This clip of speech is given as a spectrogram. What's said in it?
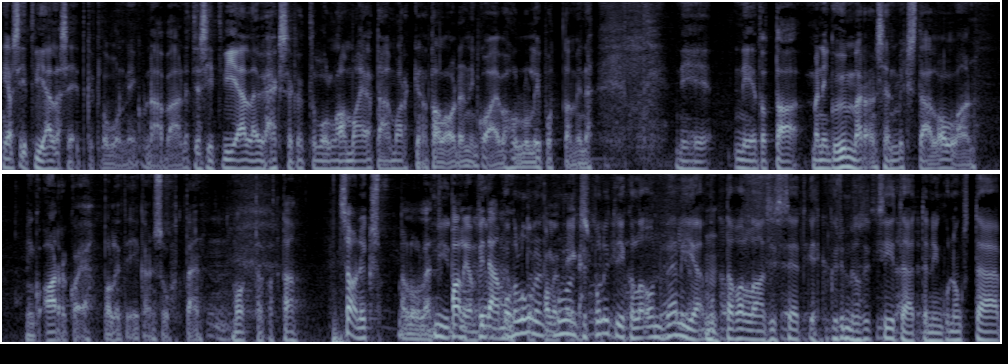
Ja sitten vielä 70-luvun niin nämä väännöt, ja sitten vielä 90-luvun lama ja tämä markkinatalouden niin aivan hullu liputtaminen. Niin, niin tota, mä niin ymmärrän sen, miksi täällä ollaan niin arkoja politiikan suhteen, mm. mutta tota, se on yksi. Mä luulen, että niin, paljon pitää muuttua mä luulen, politiikassa. Mä luulen, että politiikalla on väliä, mm. mutta tavallaan siis se, että ehkä kysymys on sit siitä, että niin kuin, onko tämä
